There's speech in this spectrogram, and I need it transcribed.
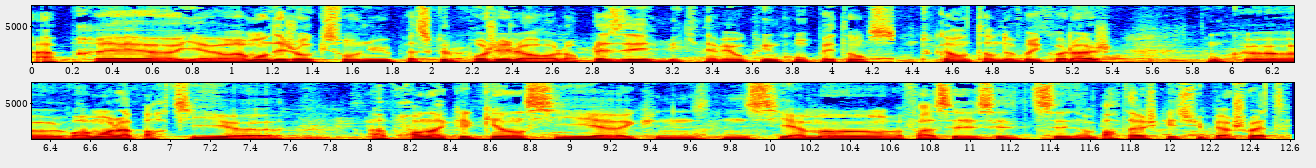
Après, euh, il y avait vraiment des gens qui sont venus parce que le projet leur, leur plaisait, mais qui n'avaient aucune compétence, en tout cas en termes de bricolage. Donc vraiment la partie apprendre à quelqu'un scier avec une, scie à main, enfin c'est un partage qui est super chouette.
